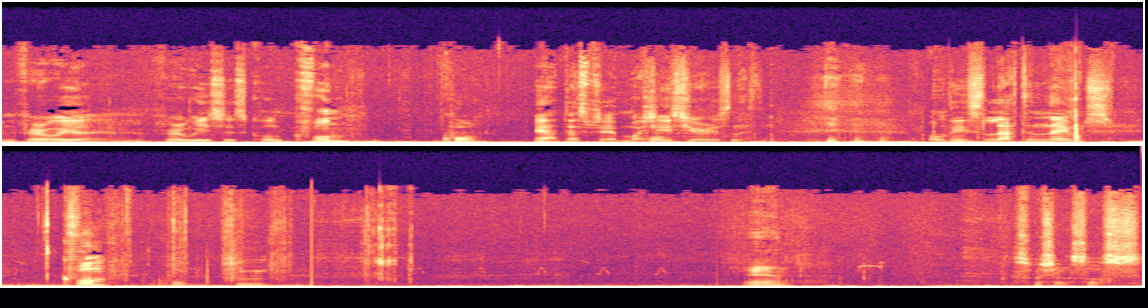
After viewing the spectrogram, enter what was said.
In Faroe, uh, Faroese it's called Kvon. Corn. Yeah, that's uh, much easier, isn't it? All these Latin names. Corn. Mm. And special sauce.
